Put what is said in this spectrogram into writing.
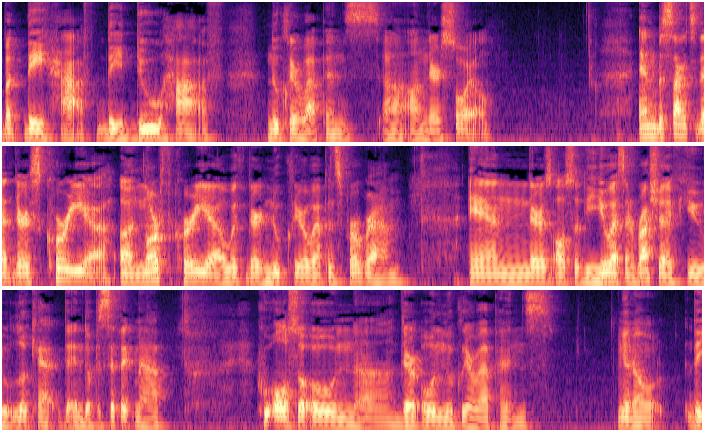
but they have, they do have nuclear weapons uh, on their soil. And besides that, there's Korea, uh, North Korea with their nuclear weapons program. And there's also the US and Russia, if you look at the Indo Pacific map, who also own uh, their own nuclear weapons. You know, the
